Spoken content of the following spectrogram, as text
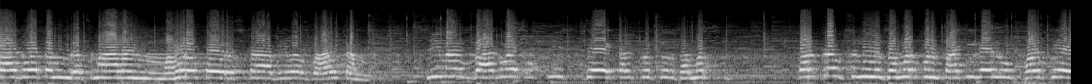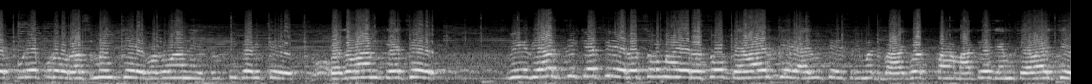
ભાગવતમ રસમાલન મહુરકો રસતા વિવ ભાવતમ શ્રીમદ ભાગવત ઉપનિષદ કલ્પવૃક્ષ સમર્પ કલ્પવૃક્ષનું સમર્પણ પાકી ગયેલું ફળ છે, પૂરેપૂરો રસમય છે, ભગવાને શ્રુતિ કરી છે, ભગવાન કે છે, શ્રી વ્યાસજી કે છે, રસોમાં એ રસો કહેવાય છે, આવ્યું છે શ્રીમદ ભાગવત માટે જ એમ કહેવાય છે,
